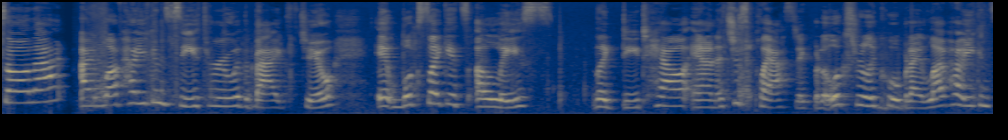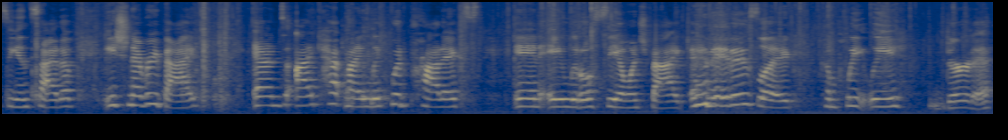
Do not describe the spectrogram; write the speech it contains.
saw that. I love how you can see through the bags too. It looks like it's a lace like detail and it's just plastic but it looks really cool but I love how you can see inside of each and every bag and I kept my liquid products in a little sandwich bag and it is like completely dirty.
